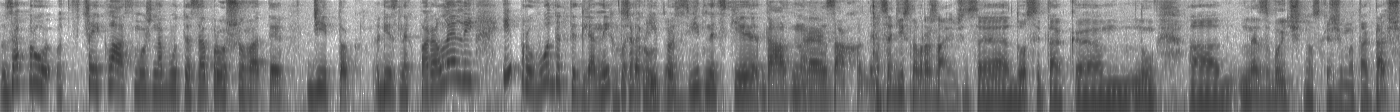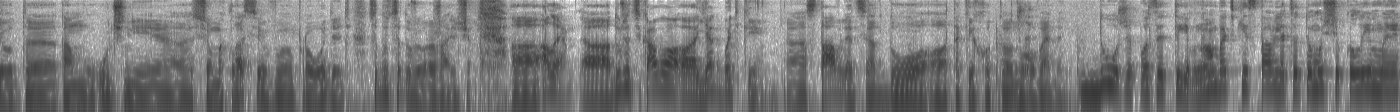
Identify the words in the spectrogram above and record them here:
запро... от в цей клас можна буде запрошувати діток різних паралелей і проводити для них Це отакі круто. просвітницькі да, е, заходи. Це дійсно вражаюче. Це досить так е, ну незвично, скажімо так, так що от е, там учні сьомих класів проводять. Це це дуже вражаюче. Але дуже цікаво, як батьки ставляться до таких от нововведень. Дуже позитивно батьки ставляться, тому що коли ми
